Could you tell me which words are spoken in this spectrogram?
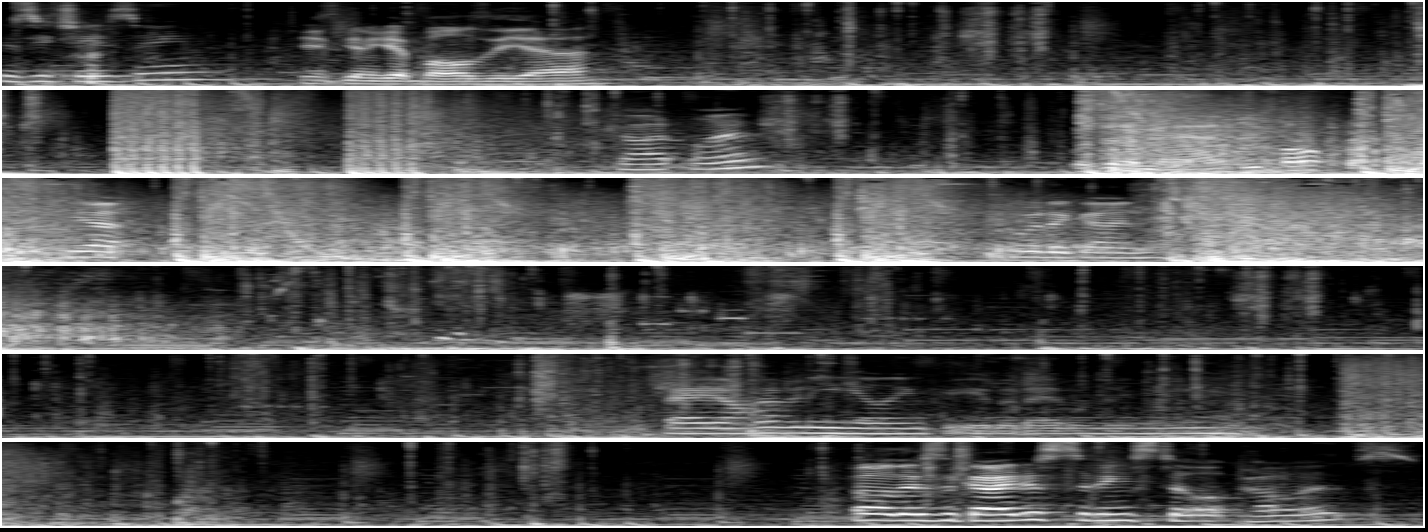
Is he chasing? He's gonna get ballsy, yeah. Got one? Was it a man default? Yeah. What a gun. I don't have any healing for you, but I have a mini. Oh, there's a guy just sitting still at pallets.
